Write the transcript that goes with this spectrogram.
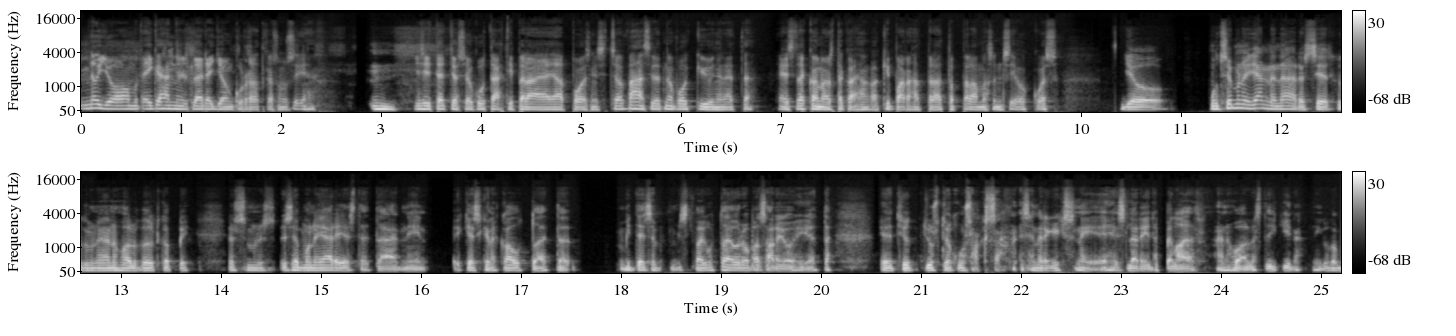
No joo, mutta eiköhän ne nyt löydä jonkun ratkaisun siihen. Mm. Ja sitten, että jos joku tähtipelaaja jää pois, niin sitten se on vähän sillä, että ne voi kyynen, että ei sitä kannastakaan ihan kaikki parhaat pelaat ole pelaamassa niissä joukkueessa. Joo, mutta semmoinen jännä nähdä se, että kun tämmöinen NHL World Cup, jos semmoinen järjestetään, niin keskellä kautta, että miten se vaikuttaa Euroopan sarjoihin, että, että just joku Saksa esimerkiksi, niin eihän sillä riitä pelaajat NHLstä ikinä niin kuin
